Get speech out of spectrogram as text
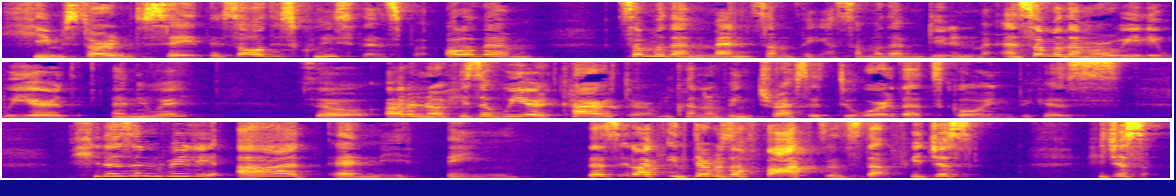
him starting to say there's all this coincidence, but all of them, some of them meant something and some of them didn't, and some of them are really weird anyway. So I don't know. He's a weird character. I'm kind of interested to where that's going because he doesn't really add anything. Does like in terms of facts and stuff. He just he just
